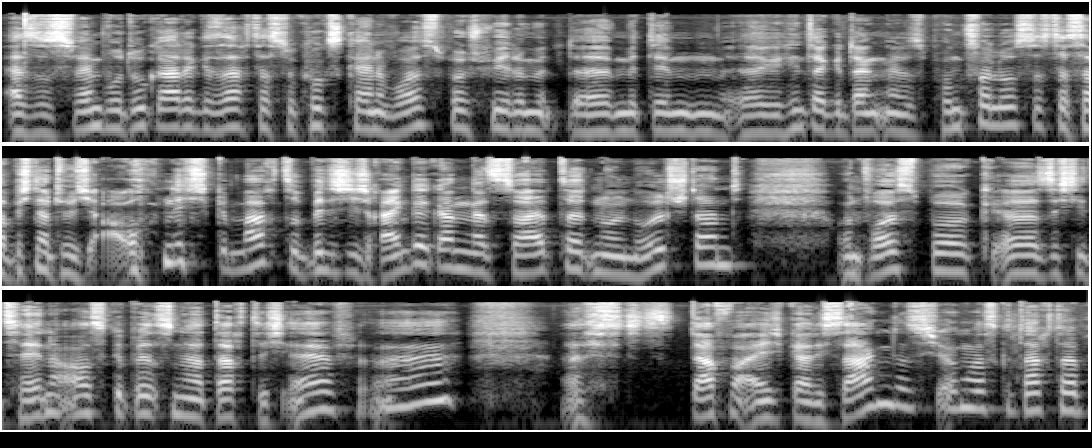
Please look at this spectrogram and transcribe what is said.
also Sven, wo du gerade gesagt hast, du guckst keine Wolfsburg-Spiele mit, äh, mit dem äh, Hintergedanken eines Punktverlustes, das habe ich natürlich auch nicht gemacht. So bin ich nicht reingegangen, als zur Halbzeit 0-0 stand und Wolfsburg äh, sich die Zähne ausgebissen hat, dachte ich, äh, äh, das darf man eigentlich gar nicht sagen, dass ich irgendwas gedacht habe.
